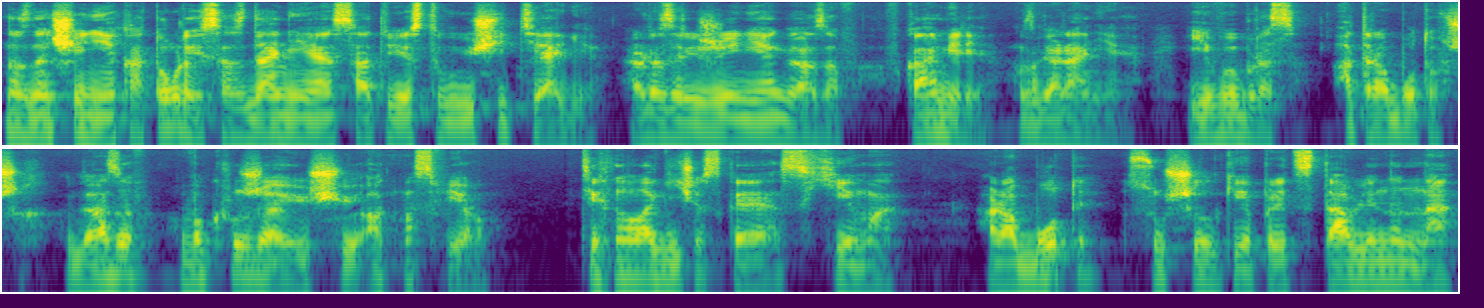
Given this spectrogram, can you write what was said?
назначение которой создание соответствующей тяги, разрежение газов в камере сгорания и выброс отработавших газов в окружающую атмосферу. Технологическая схема работы сушилки представлена на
